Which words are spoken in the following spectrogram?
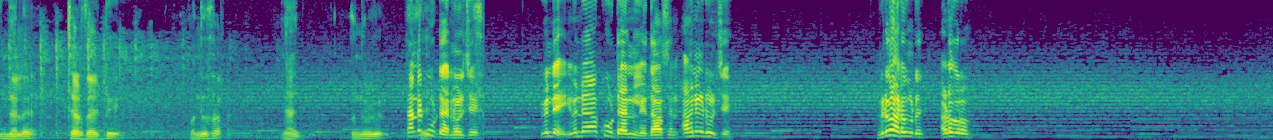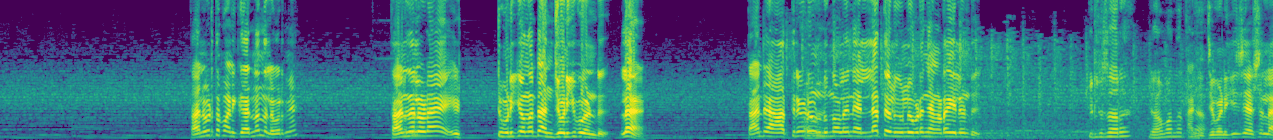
ഇന്നലെ ചെറുതായിട്ട് വന്നു സാർ ഞാൻ ഒന്നൊരു തന്റെ കൂട്ടുകാരനെ വിളിച്ചേ. ഇവന്റെ ഇവന്റെ ആ കൂട്ടുകാരനല്ലേ ദാസൻ. അവനെ ഇങ്ങോട്ട് വിളിച്ചേ. ഇങ്ങോട്ട് വാടോ കൂട് അവിടെ കുറവ്. താൻ ഇവിടുത്തെ പണിക്കാരനെന്നല്ലേ പറഞ്ഞേ? താൻ ഇന്നലെ ഇവിടെ എട്ട് മണിക്ക് വന്നിട്ട് അഞ്ച് മണിക്ക് പോയിട്ടുണ്ട് അല്ലേ? താൻ രാത്രി ഇവിടെ ഉണ്ടെന്നുള്ളതിന് എല്ലാ തെളിവുകളും ഇവിടെ ഞങ്ങളുടെ കയ്യിലുണ്ട്. ഇല്ല സാറേ ഞാൻ വന്നിട്ടില്ല. അഞ്ചു മണിക്ക് ശേഷമല്ല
